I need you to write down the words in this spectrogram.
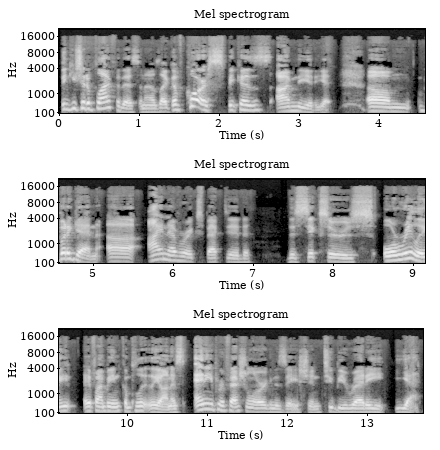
think you should apply for this? And I was like, of course, because I'm the idiot. Um, but again, uh, I never expected the Sixers, or really, if I'm being completely honest, any professional organization to be ready yet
